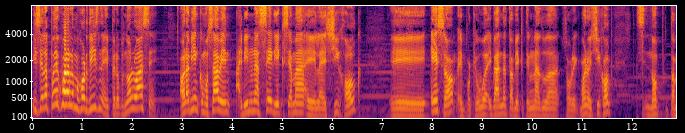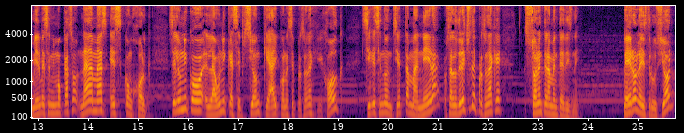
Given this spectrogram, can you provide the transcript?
Y se la puede jugar a lo mejor Disney, pero pues no lo hace. Ahora bien, como saben, ahí viene una serie que se llama eh, la She-Hulk. Eh, eso, eh, porque hubo, hay banda todavía que tiene una duda sobre. Bueno, y She-Hulk, no, también es el mismo caso. Nada más es con Hulk. Es el único, la única excepción que hay con ese personaje que Hulk sigue siendo en cierta manera. O sea, los derechos del personaje son enteramente de Disney. Pero la distribución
